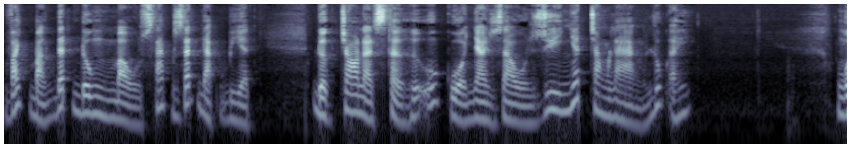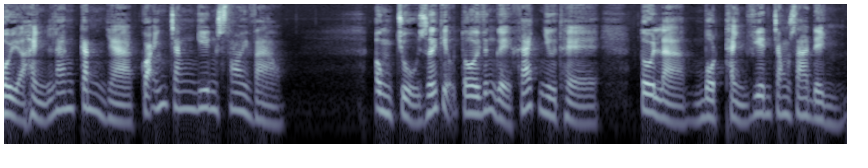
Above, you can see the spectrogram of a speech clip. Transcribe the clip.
vách bằng đất nung màu sắc rất đặc biệt, được cho là sở hữu của nhà giàu duy nhất trong làng lúc ấy ngồi ở hành lang căn nhà có ánh trăng nghiêng soi vào. Ông chủ giới thiệu tôi với người khác như thể tôi là một thành viên trong gia đình.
